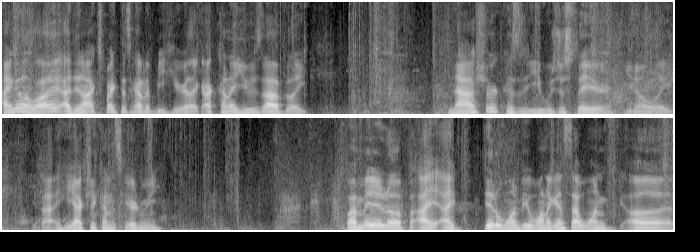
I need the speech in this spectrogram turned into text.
I ain't gonna lie, I did not expect this guy to be here. Like, I kind of used that, like, Gnasher, because he was just there, you know? Like, that, he actually kind of scared me. But I made it up. I, I did a 1v1 against that one, uh,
